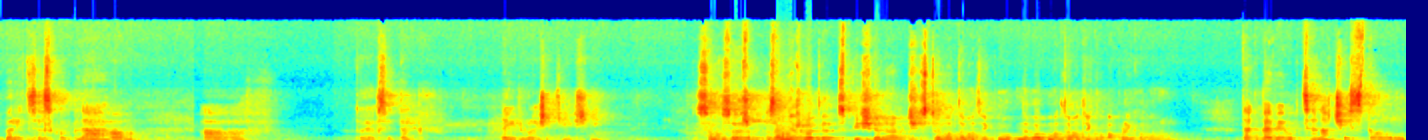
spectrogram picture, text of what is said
velice schopného a to je asi tak nejdůležitější. Sama se zaměřujete spíše na čistou matematiku nebo matematiku aplikovanou? Tak ve výuce na čistou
